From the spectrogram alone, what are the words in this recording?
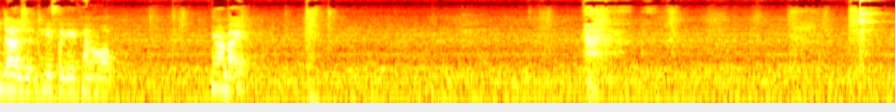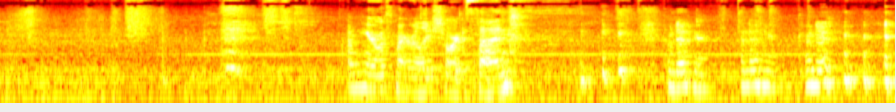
It does. It tastes like a cantaloupe. You want a bite? I'm here with my really short son. Come down here. Come down here. Come down here.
